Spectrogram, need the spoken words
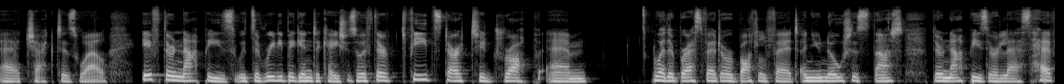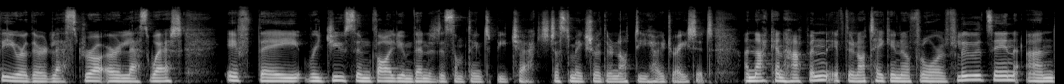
uh, checked as well. If they're nappies, it's a really big indication. So if their feet start to drop. Um, whether breastfed or bottle fed, and you notice that their nappies are less heavy or they're less dry or less wet, if they reduce in volume, then it is something to be checked just to make sure they're not dehydrated. And that can happen if they're not taking enough oral fluids in and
